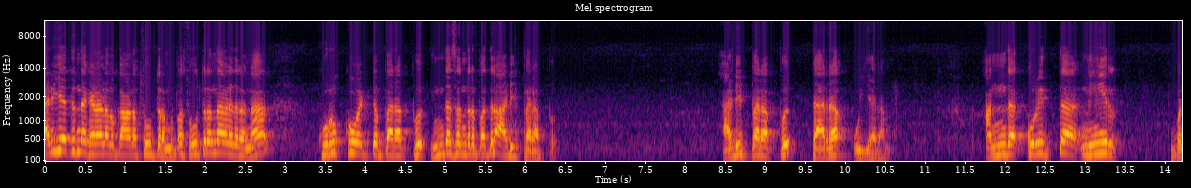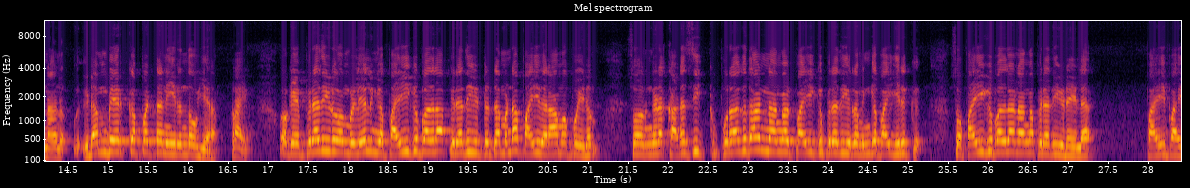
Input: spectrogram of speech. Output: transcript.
அரியத்திந்த கனளவுக்கான சூத்திரம். இப்போ சூத்திரம் தான் எழுதுறேன்னா குறுக்குவெட்டு பரப்பு இந்த சந்தர்ப்பத்தில் அடிப்பரப்பு. அடிப்பரப்பு தர உயரம். அந்த குறித்த நீர் இப்போ நான் இடம்பெயர்க்கப்பட்ட நீர் இந்த உயரம் ரைட் ஓகே பிரதியிடுவோம் பிள்ளைகள் இங்கே பைக்கு பதிலாக பிரதி இட்டுட்டோம்னா பை வராமல் போயிடும். ஸோ எங்களோட கடைசிக்கு பிறகு தான் நாங்கள் பைக்கு பிரதியிடுறோம். இங்கே பை இருக்குது ஸோ பைக்கு பதிலாக நாங்கள் பிரதியிடையில். பை பை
